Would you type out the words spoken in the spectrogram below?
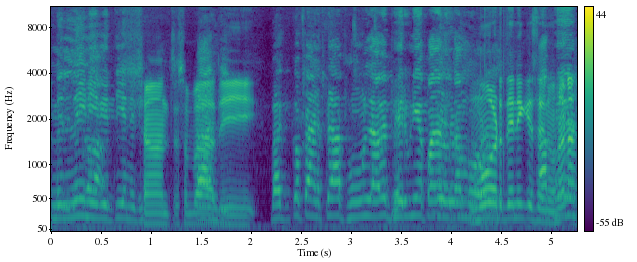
ਮਿਲਣੀ ਨਹੀਂ ਵੀਰ ਜੀ ਇਹਨੇ ਦੀ ਸ਼ਾਂਤ ਸੁਭਾਅ। ਦੀ। ਬਾਕੀ ਕੋ ਭੈਣ ਭਰਾ ਫੋਨ ਲਾਵੇ ਫਿਰ ਵੀ ਨਹੀਂ ਆਪਾਂ ਨੂੰ ਕੰਮ ਮੋੜਦੇ ਨਹੀਂ ਕਿਸੇ ਨੂੰ ਹਨਾ?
